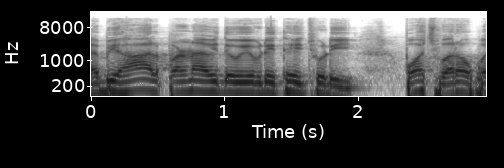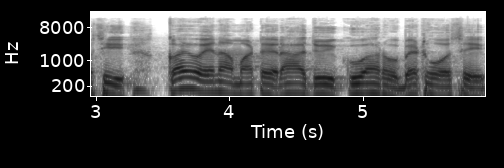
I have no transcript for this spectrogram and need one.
અભી હાલ પરણાવી દઉં એવડી થઈ છોડી. પોચ વરો પછી કયો એના માટે રાહ જોઈ કુવારો બેઠો હશે?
